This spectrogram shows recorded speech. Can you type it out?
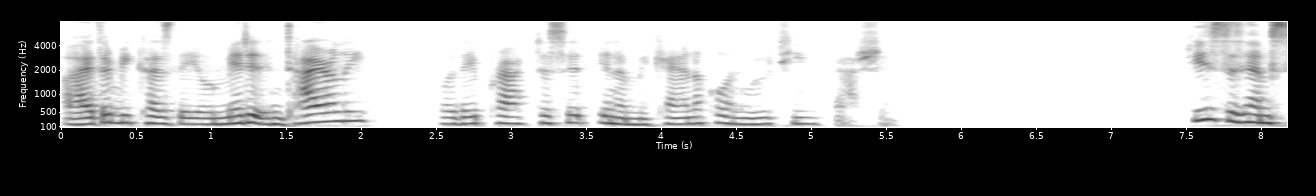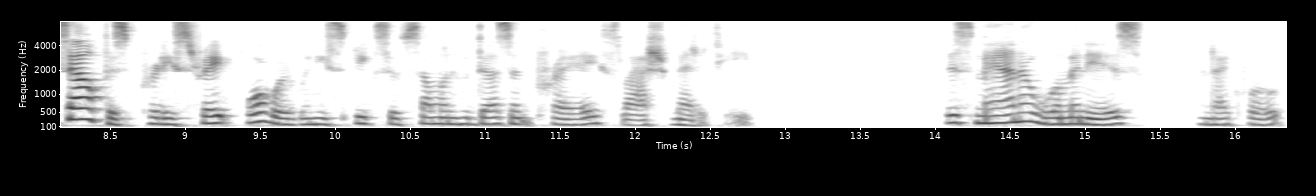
either because they omit it entirely or they practice it in a mechanical and routine fashion. Jesus himself is pretty straightforward when he speaks of someone who doesn't pray slash meditate. This man or woman is, and I quote,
